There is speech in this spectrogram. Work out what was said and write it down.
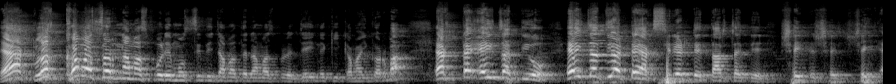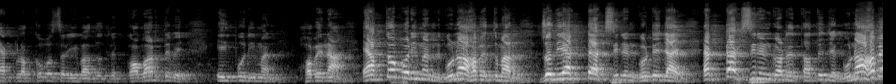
এক লক্ষ বছর নামাজ পড়ে, মসজিদে জামাতে নামাজ পড়ে, যেই নাকি কামাই করবা, একটা এই জাতীয় এই জাতীয় একটা অ্যাক্সিডেন্টে তার চাইতে সেই, সেই- এক লক্ষ বছর ইবাদতের কভার দেবে, এই পরিমাণ হবে না। এত পরিমাণ গুণা হবে তোমার, যদি একটা অ্যাক্সিডেন্ট ঘটে যায়, একটা অ্যাক্সিডেন্ট ঘটে, তাতে যে গুণা হবে,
